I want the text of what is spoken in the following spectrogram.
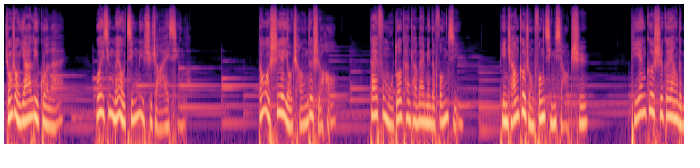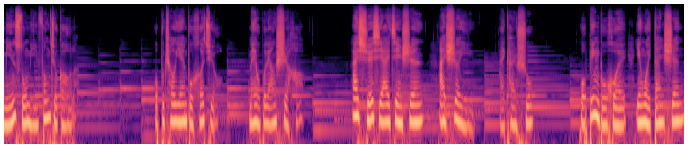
种种压力过来，我已经没有精力去找爱情了。等我事业有成的时候。”带父母多看看外面的风景，品尝各种风情小吃，体验各式各样的民俗民风就够了。我不抽烟不喝酒，没有不良嗜好，爱学习爱健身爱摄影爱看书。我并不会因为单身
